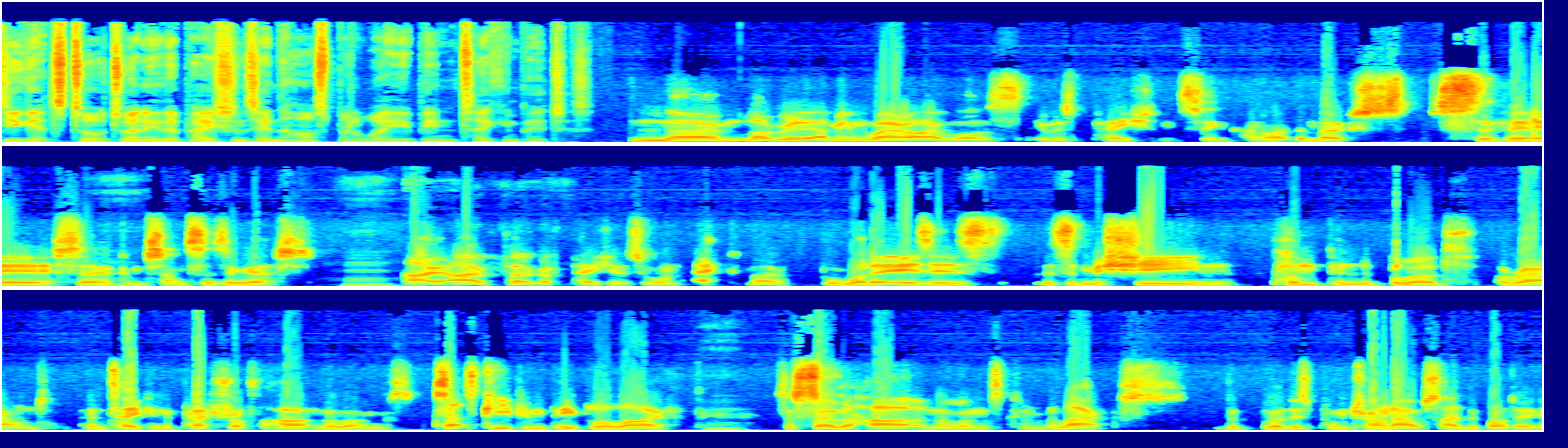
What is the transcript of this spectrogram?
do you get to talk to any of the patients in the hospital where you've been taking pictures? No, not really. I mean, where I was, it was patients in kind of like the most severe circumstances, I guess. I, I photographed patients who were on ECMO, but what it is is there's a machine pumping the blood around and taking the pressure off the heart and the lungs. So that's keeping people alive. So, so the heart and the lungs can relax, the blood is pumped around outside the body.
